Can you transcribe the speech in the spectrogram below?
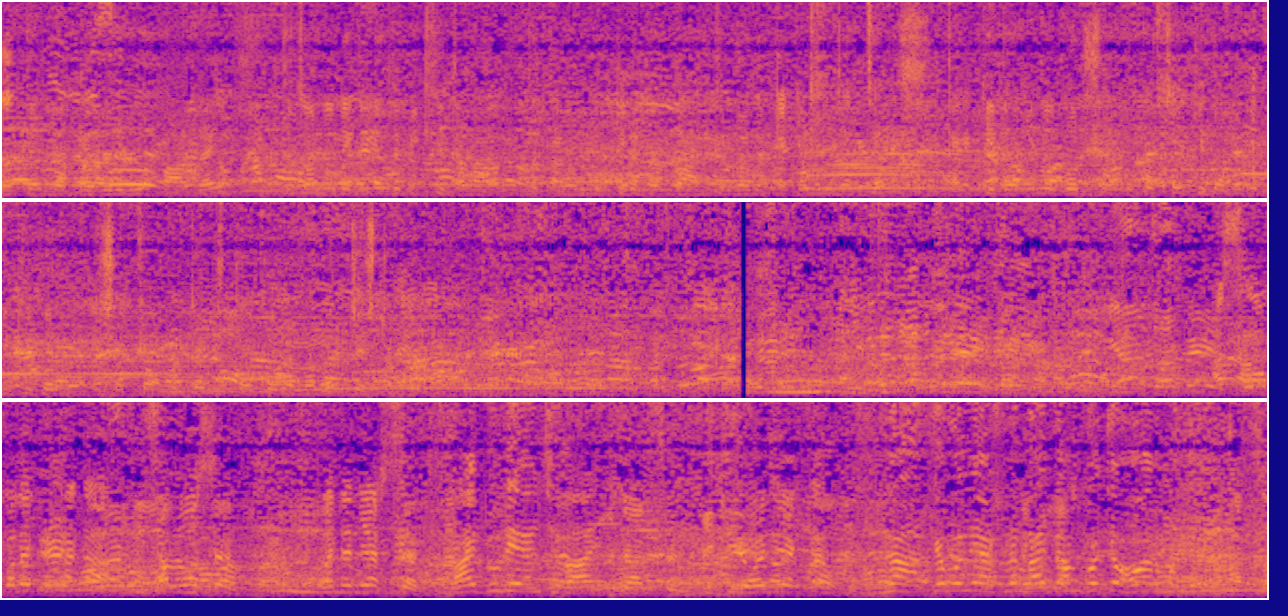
জাতের বকনাগুলো পাওয়া যায়। তো চলেন এখানে যে বিক্রিটা বাড়া আছে, তাদের মুখ থেকে জানব আজকের বাজারটা কেমন যাচ্ছে, তারা কী ধরনের গরু সংগ্রহ করছে, কী ধরনের বিক্রি করবে, এসব সম্পর্কে বিস্তারিত জানানোর চেষ্টা করব। আসসালামু আলাইকুম কাকা। ভালো আছেন? কয়টা নিয়ে আসছেন? ভাই দুটি আনছে ভাই। জানছেন বিক্রি হয়নি একটা? না কেবলই আসলাম ভাই দাম করছে হওয়ার মধ্যে। আচ্ছা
